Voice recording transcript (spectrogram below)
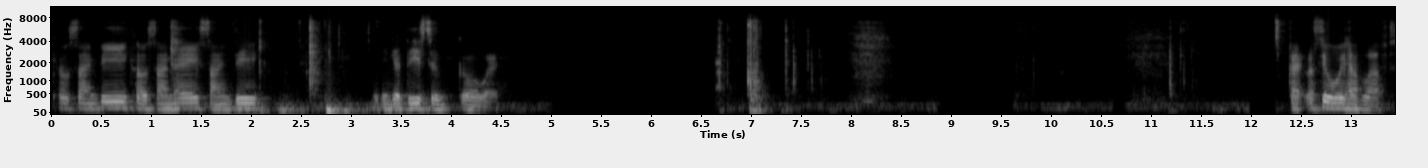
Cosine B, cosine A, sine B. We can get these to go away. Okay, let's see what we have left.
